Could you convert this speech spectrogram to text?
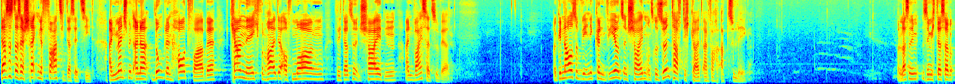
Das ist das erschreckende Fazit, das er zieht. Ein Mensch mit einer dunklen Hautfarbe kann nicht von heute auf morgen sich dazu entscheiden, ein Weißer zu werden. Und genauso wenig können wir uns entscheiden, unsere Sündhaftigkeit einfach abzulegen. Und lassen Sie mich deshalb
